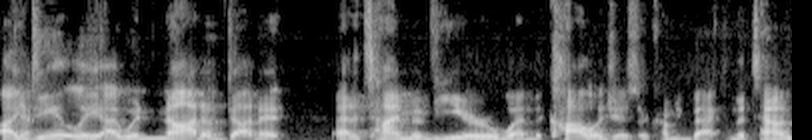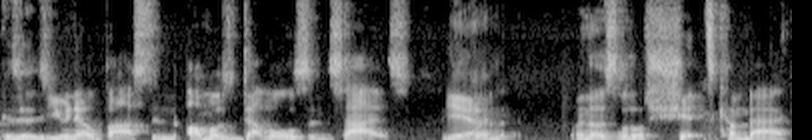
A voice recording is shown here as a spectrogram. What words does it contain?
Ideally, I would not have done it at a time of year when the colleges are coming back in the town because, as you know, Boston almost doubles in size yeah. when when those little shits come back.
